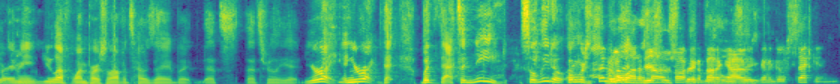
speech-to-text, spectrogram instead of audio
One- I mean, you left one person off. It's Jose, but that's that's really it. You're right, and you're right. That but that's a need. So Lito, But we're spending no a lot of time talking about a guy Jose. who's going to go second.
